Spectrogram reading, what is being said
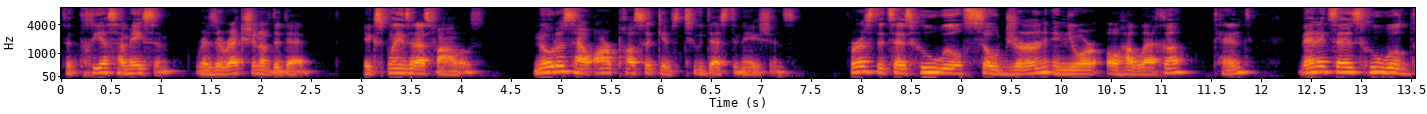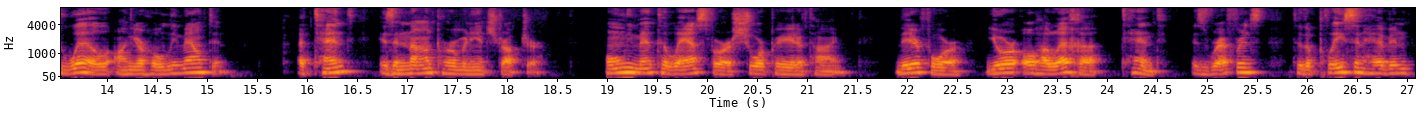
to Tchias HaMesim, resurrection of the dead. He explains it as follows. Notice how our pasuk gives two destinations. First, it says, "Who will sojourn in your ohalecha tent?" Then it says, "Who will dwell on your holy mountain?" A tent is a non permanent structure, only meant to last for a short period of time. Therefore, your ohalecha tent is referenced to the place in heaven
